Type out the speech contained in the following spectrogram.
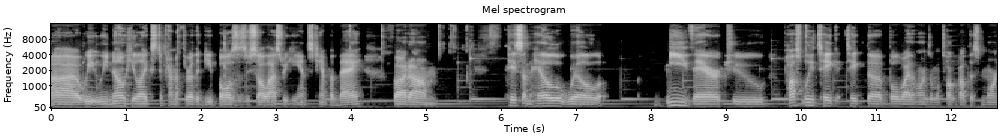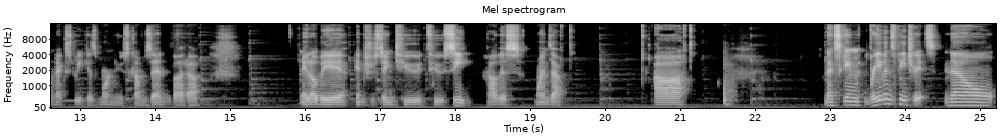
Uh, we, we know he likes to kind of throw the deep balls as we saw last week against Tampa Bay, but um, Taysom Hill will be there to possibly take take the bull by the horns, and we'll talk about this more next week as more news comes in. But uh, it'll be interesting to to see how this winds out. Uh, next game, Ravens Patriots. Now,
